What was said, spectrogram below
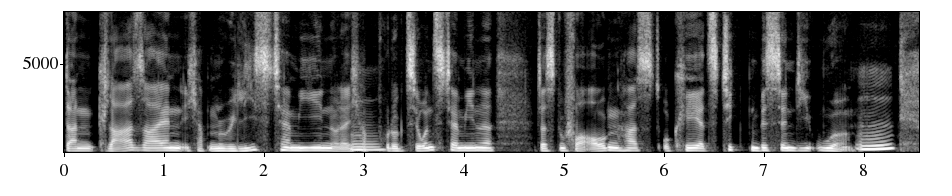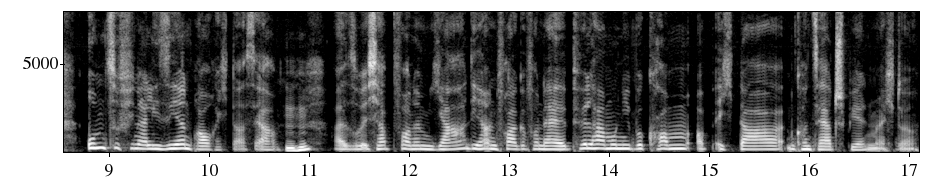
dann klar sein, ich habe einen Release-Termin oder ich Mhm. habe Produktionstermine, dass du vor Augen hast, okay, jetzt tickt ein bisschen die Uhr. Mhm. Um zu finalisieren, brauche ich das, ja. Mhm. Also ich habe vor einem Jahr die Anfrage von der Elbphilharmonie bekommen, ob ich da ein Konzert spielen möchte.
